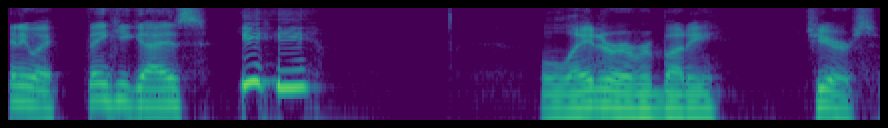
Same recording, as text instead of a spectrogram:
Anyway, thank you guys. Later, everybody. Cheers.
